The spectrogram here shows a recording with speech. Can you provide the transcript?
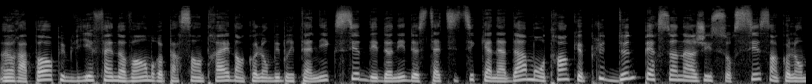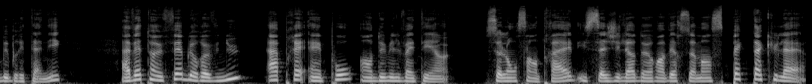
Un rapport publié fin novembre par Centraide en Colombie-Britannique cite des données de Statistique Canada montrant que plus d'une personne âgée sur six en Colombie-Britannique avait un faible revenu après impôt en 2021. Selon Centraide, il s'agit là d'un renversement spectaculaire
